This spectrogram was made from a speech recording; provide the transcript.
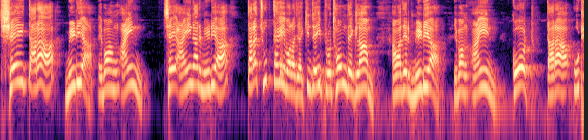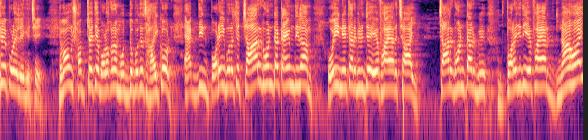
সেই তারা মিডিয়া এবং আইন সেই আইন আর মিডিয়া, তারা চুপ থাকেই বলা যায়। কিন্তু এই প্রথম দেখলাম আমাদের মিডিয়া এবং আইন, কোর্ট, তারা উঠে পড়ে লেগেছে। এবং সবচাইতে বড় কথা, মধ্যপ্রদেশ হাইকোর্ট একদিন পরেই বলেছে, চার ঘণ্টা টাইম দিলাম, ওই নেতার বিরুদ্ধে এফআইআর চাই। চার ঘণ্টার পরে যদি এফআইআর না হয়,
